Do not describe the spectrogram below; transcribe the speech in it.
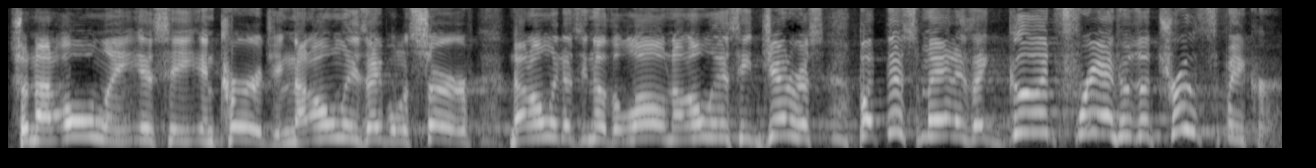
So not only is he encouraging, not only is able to serve, not only does he know the law, not only is he generous, but this man is a good friend who's a truth speaker.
